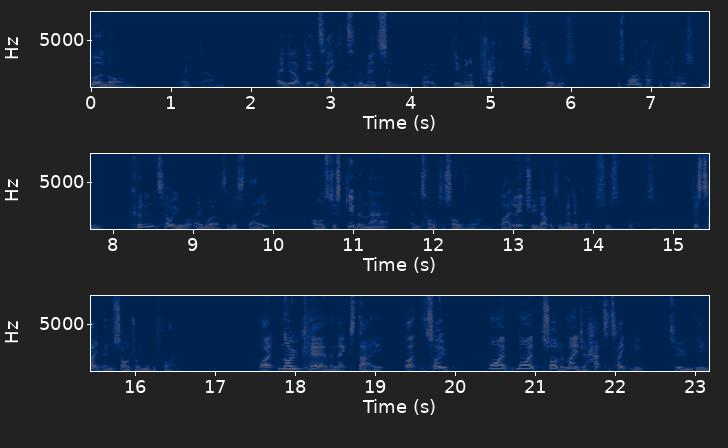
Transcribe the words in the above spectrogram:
full on breakdown. I ended up getting taken to the med centre and got given a pack of pills, just one pack of pills. Mm. Couldn't tell you what they were to this day. I was just given that and told to soldier on. Like literally, that was the medical officer's words. Just take them, soldier on, you'll be fine. Like no care the next day. Like so, my my sergeant major had to take me to the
